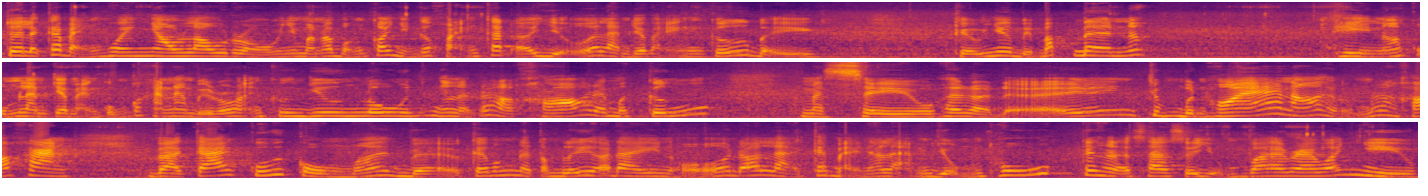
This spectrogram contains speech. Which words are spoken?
tuy là các bạn quen nhau lâu rồi nhưng mà nó vẫn có những cái khoảng cách ở giữa làm cho bạn cứ bị, kiểu như bị bấp bênh á thì nó cũng làm cho bạn cũng có khả năng bị rối loạn cương dương luôn nghĩa là rất là khó để mà cứng mà xìu hay là để trung bình hóa nó thì cũng rất là khó khăn. Và cái cuối cùng á, về cái vấn đề tâm lý ở đây nữa đó là các bạn đã lạm dụng thuốc tức là sao sử dụng Viagra quá nhiều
